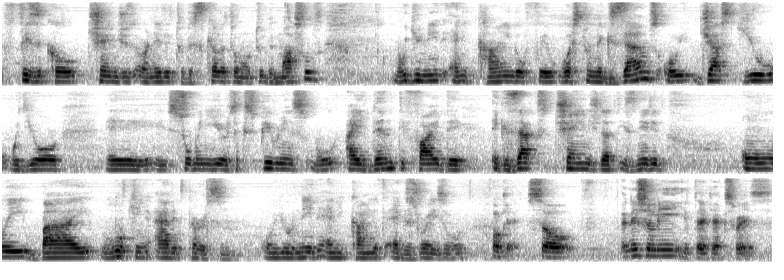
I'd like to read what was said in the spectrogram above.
physical changes are needed to the skeleton or to the muscles, would you need any kind of uh, Western exams, or just you, with your uh, so many years experience, will identify the exact change that is needed only by looking at a person, or you need any kind of X-rays or? Okay, so initially you take X-rays,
